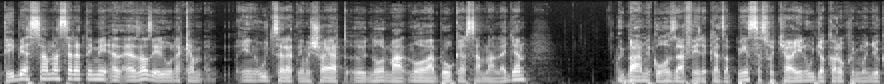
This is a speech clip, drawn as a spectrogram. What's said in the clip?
TBS számlán szeretném, ez, ez azért jó nekem, én úgy szeretném, hogy saját normál, normál broker számlán legyen, hogy bármikor hozzáférjek ez a pénzhez, hogyha én úgy akarok, hogy mondjuk,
